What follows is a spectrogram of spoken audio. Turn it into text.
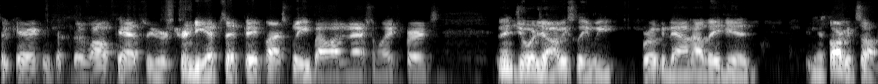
took care of the Wildcats. We were a trendy upset pick last week by a lot of national experts. And then Georgia, obviously, we broken down how they did against Arkansas.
